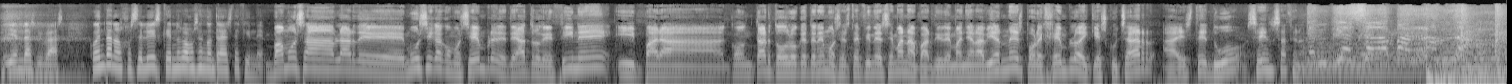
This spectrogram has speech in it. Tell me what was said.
leyendas vivas. Cuéntanos, José Luis, ¿qué nos vamos a encontrar este fin de? Vamos a hablar de música, como siempre, de teatro, de cine. Y para contar todo lo que tenemos este fin de semana a partir de mañana viernes, por ejemplo, hay que escuchar a este dúo sensacional. La parranda.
